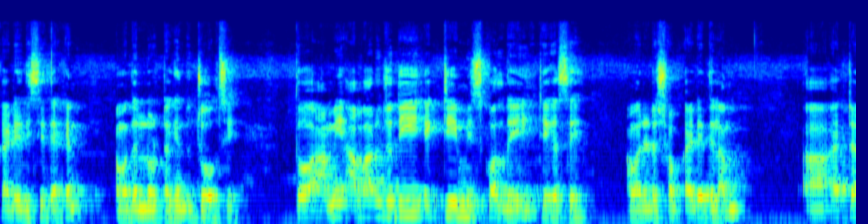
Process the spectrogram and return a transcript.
কাটিয়ে দিছি, দেখেন আমাদের লোডটা কিন্তু চলছে। তো আমি আবার যদি একটি মিস কল দেই, ঠিক আছে? আমার এটা সব কাটিয়ে দিলাম। একটা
